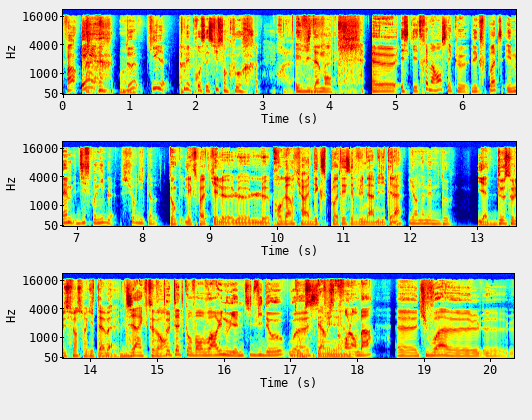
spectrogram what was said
Enfin, et Ouais. de kill tous les processus en cours, voilà. évidemment. Euh, et ce qui est très marrant, c'est que l'exploit est même disponible sur GitHub. Donc, l'exploit qui est le, le- le programme qui permet d'exploiter cette vulnérabilité-là, Il y en a même deux. Il y a deux solutions sur GitHub Ouais. directement. Peut-être qu'on va en voir une où il y a une petite vidéo où Donc, euh, si terminé, tu scrolles hein. en bas, euh, tu vois euh, euh,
